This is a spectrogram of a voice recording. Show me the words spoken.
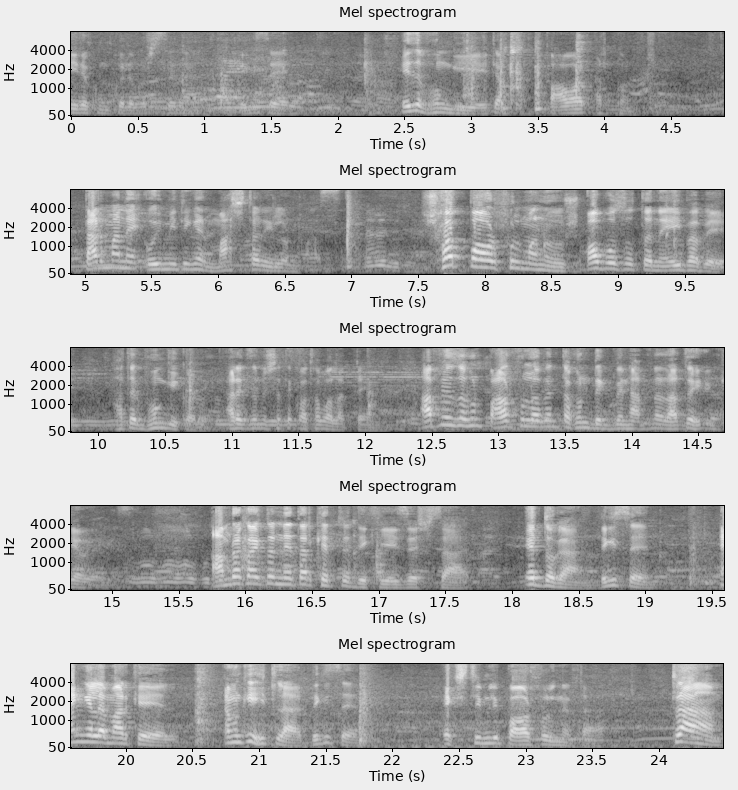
এইরকম করে বসছে না দেখছে এই যে ভঙ্গি, এটা পাওয়ার আর কন্ট্রোল তার মানে ওই মিটিং এর মাস্টার ইলন মাস্ক সব পাওয়ারফুল মানুষ অবচেতনে এইভাবে হাতের ভঙ্গি করে। আরেকজনের সাথে কথা বলার টাইম আপনি যখন পাওয়ারফুল হবেন, তখন দেখবেন আপনার কে হয়ে আমরা কয়েকটা নেতার ক্ষেত্রে দেখি, এই যে স্যার, এরদোগান, দেখেছেন? অ্যাঙ্গেলা মার্কেল, এমনকি হিটলার, দেখেছেন? এক্সট্রিমলি পাওয়ারফুল নেতা। ট্রাম্প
